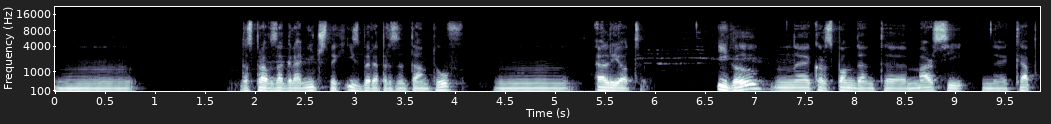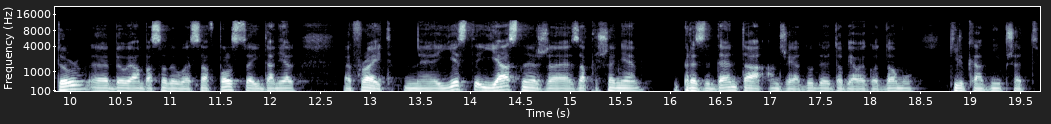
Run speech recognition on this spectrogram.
mm, do spraw zagranicznych Izby Reprezentantów, mm, Elliot Eagle, mm, korespondent e, Marcy Captur, e, były ambasador USA w Polsce i Daniel. Mm, jest jasne, że zaproszenie prezydenta Andrzeja Dudy do Białego Domu kilka dni przed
